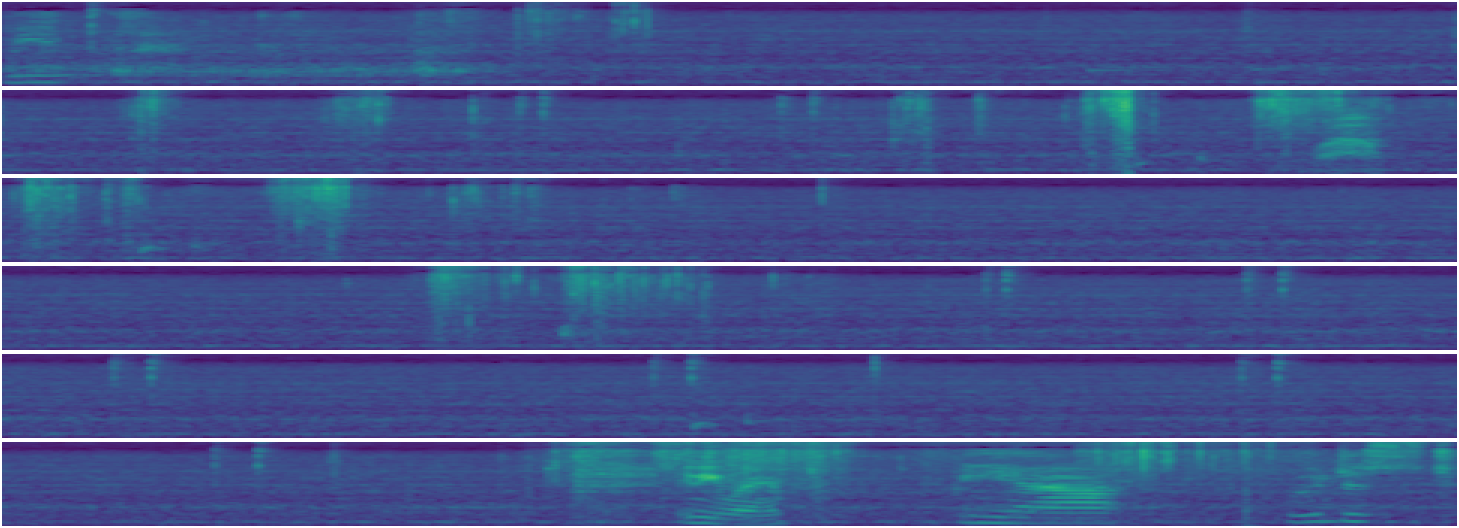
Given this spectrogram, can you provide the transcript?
Me. Wow. Anyway, yeah, we just.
